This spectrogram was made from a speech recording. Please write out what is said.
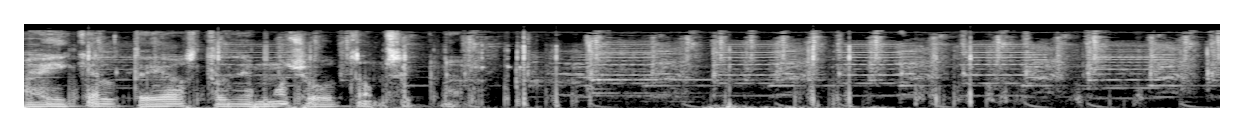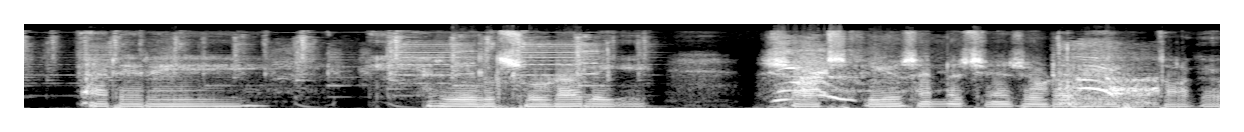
పైకి వెళ్తే వస్తుందేమో చూద్దాం సిగ్నల్. అరే రే రీల్స్ చూడాలి. షార్ట్స్ వీడియోస్ అన్ని వచ్చినాయి చూడాలి. తలకాయ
